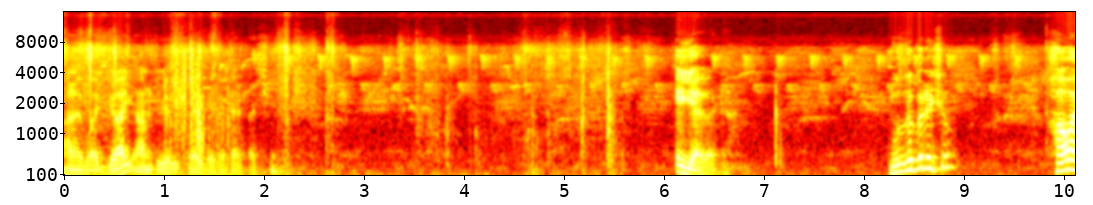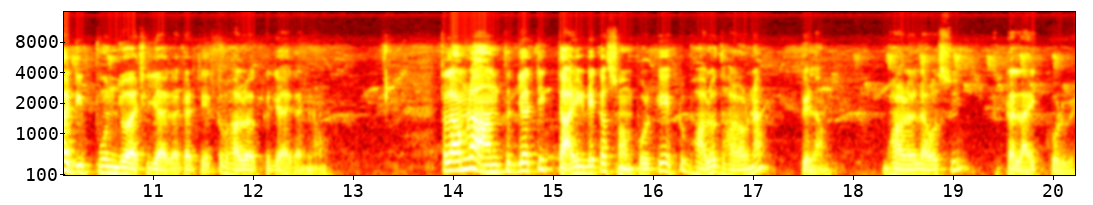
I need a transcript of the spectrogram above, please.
আর একবার যাই, আন্তর্জাতিক জায়গাটার কাছে। এই জায়গাটা। বুঝতে পেরেছ? হাওয়াই দ্বীপপুঞ্জ আছে জায়গাটাতে একটু ভালো একটা জায়গার নাম। তাহলে আমরা আন্তর্জাতিক তারিখ রেখা সম্পর্কে একটু ভালো ধারণা পেলাম। ভালো লাগলে অবশ্যই একটা লাইক করবে।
